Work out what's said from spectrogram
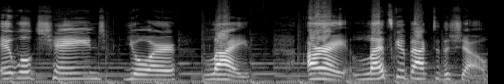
it will change your life. All right, let's get back to the show.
